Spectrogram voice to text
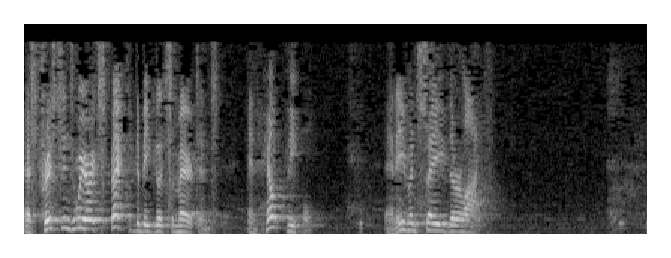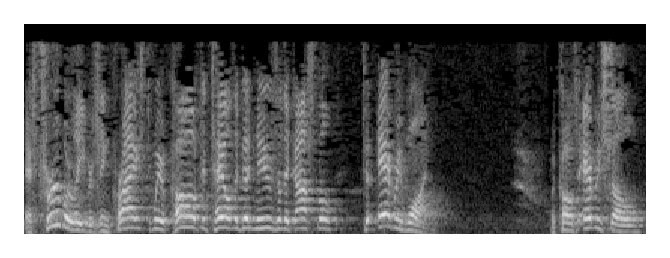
As Christians, we are expected to be good Samaritans and help people and even save their life. As true believers in Christ, we are called to tell the good news of the gospel to everyone because every soul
